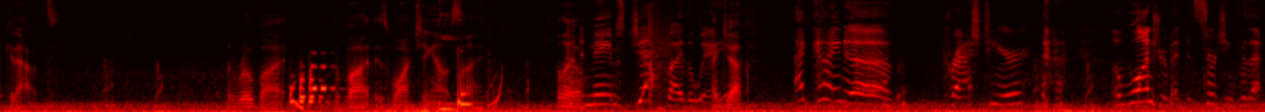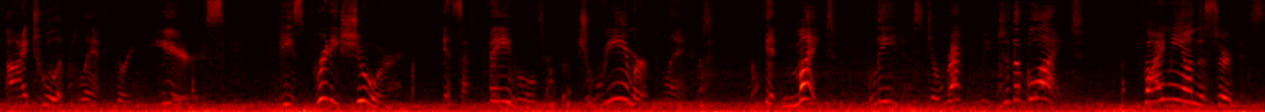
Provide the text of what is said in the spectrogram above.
Check it out. The robot, the bot is watching outside. Hello. Uh, name's Jeff, by the way. Hi, Jeff. I kinda crashed here. A Wandrim had been searching for that eye tulip plant for years. He's pretty sure it's a fabled dreamer plant. It might lead us directly to the blight. Find me on the surface.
